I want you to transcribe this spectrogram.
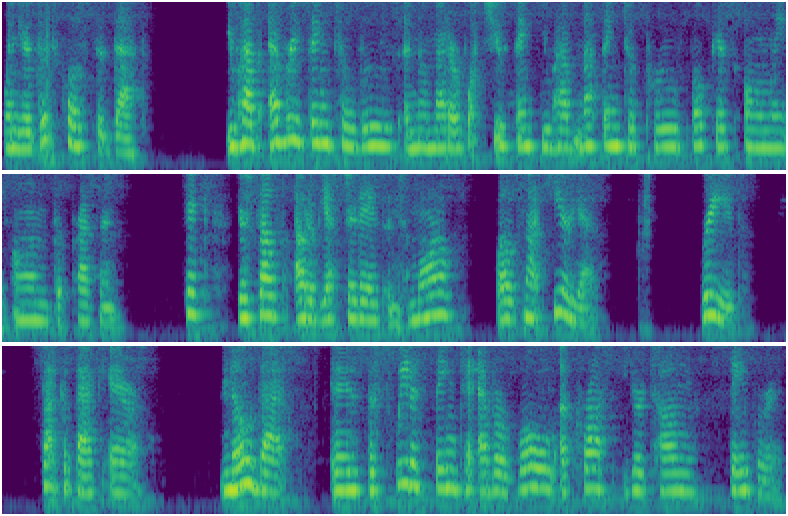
When you're this close to death, you have everything to lose, and no matter what you think, you have nothing to prove. Focus only on the present. Kick yourself out of yesterday's and tomorrow, well, it's not here yet. Breathe, suck back air. Know that it is the sweetest thing to ever roll across your tongue. Savor it.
